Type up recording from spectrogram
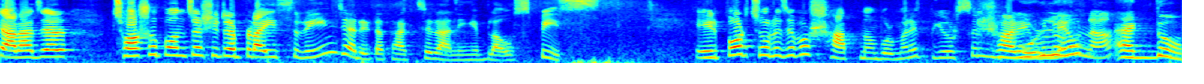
চার হাজার ছশো পঞ্চাশ এটার প্রাইস রেঞ্জ আর এটা থাকছে রানিং এ ব্লাউজ পিস এরপর চলে যাব সাত নম্বর মানে পিওর সিল্ক শাড়িগুলো না। একদম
